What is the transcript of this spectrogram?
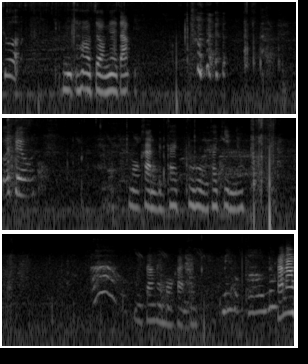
ชั่วนี่เอาจองไงตักก็เร็วหมอขันเป็นไทยผู้หูถ้ากินอยู่มี ตั้งให้หมอขันเลยมีมะพร้าวนะขันอะ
